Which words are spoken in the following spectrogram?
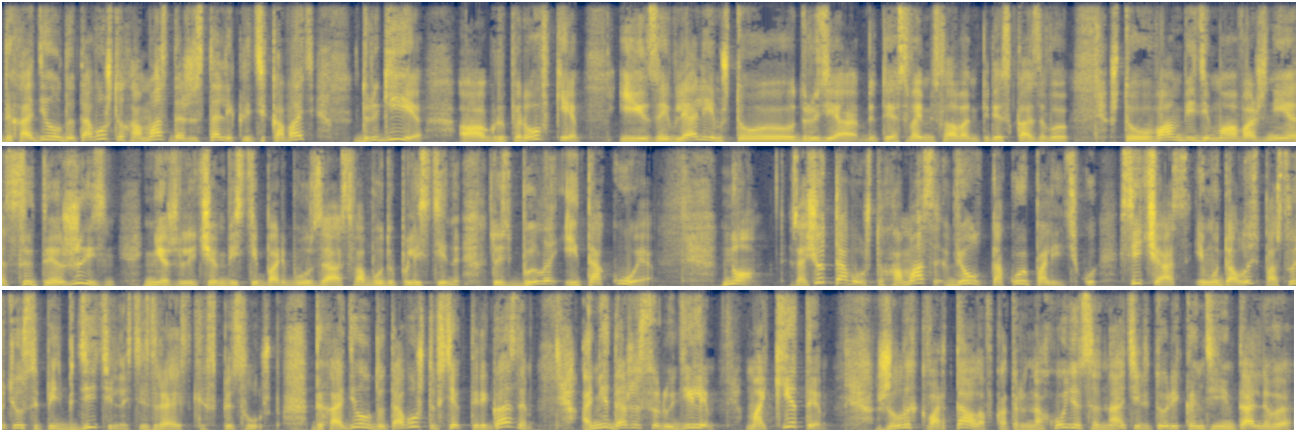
Доходило до того, что Хамас даже стали критиковать другие а, группировки и заявляли им, что, друзья, это я своими словами пересказываю, что вам, видимо, важнее сытая жизнь, нежели чем вести борьбу за свободу Палестины. То есть было и такое. Но за счет того, что Хамас вел такую политику, сейчас им удалось, по сути, усыпить бдительность израильских спецслужб. Доходило до того, что в секторе Газы они даже соорудили макеты жилых кварталов, которые находятся на территории континентального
